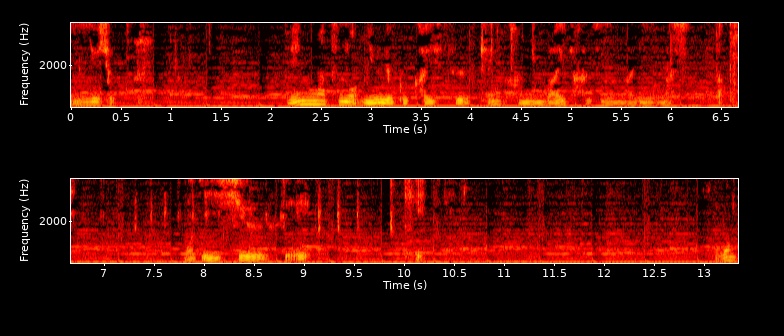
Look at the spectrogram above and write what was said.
よいしょ。年末の入浴回数券販売始まりました。文字修正、K。はわん。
